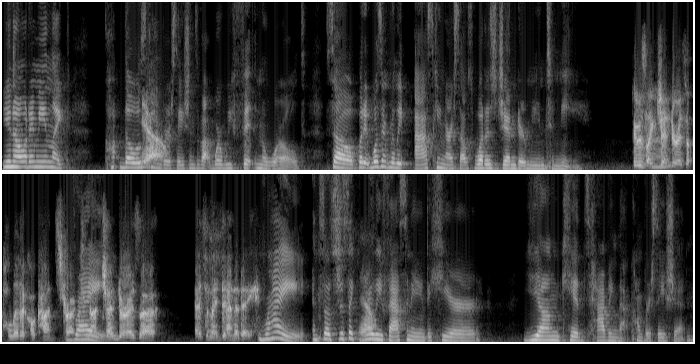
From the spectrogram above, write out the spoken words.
you know what I mean? Like co- those Yeah. conversations about where we fit in the world. So, but it wasn't really asking ourselves, what does gender mean to me? It was like Mhm. gender as a political construct, Right. not gender as a as an identity. Right. And so it's just like Yeah. really fascinating to hear young kids having that conversation.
